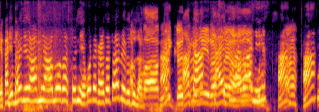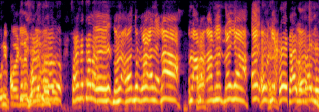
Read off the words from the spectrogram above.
एका हे म्हणजे आम्ही आलो रस्त्याने हे गोटे खेळायचा टाइम आहे तुझा तुला? काही कळतं की आता नाही रस्ता आहे, शाळेतून आलो हा, आम्ही. कोणी- हा? हा? हा? कोणी पडलं तुम्ही बिडलं? शाळेतून आलो. सांगा त्याला ए, काय राहिले?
